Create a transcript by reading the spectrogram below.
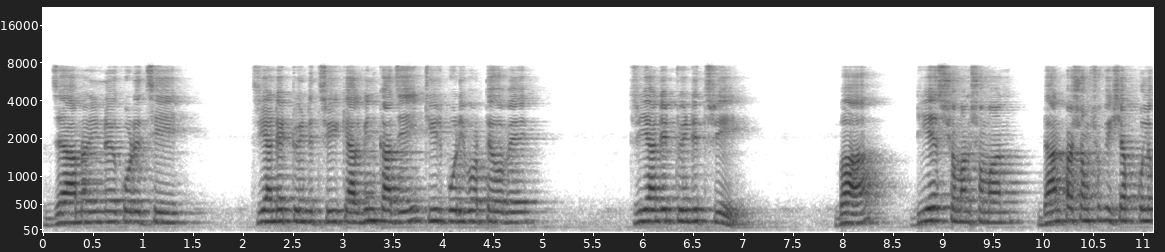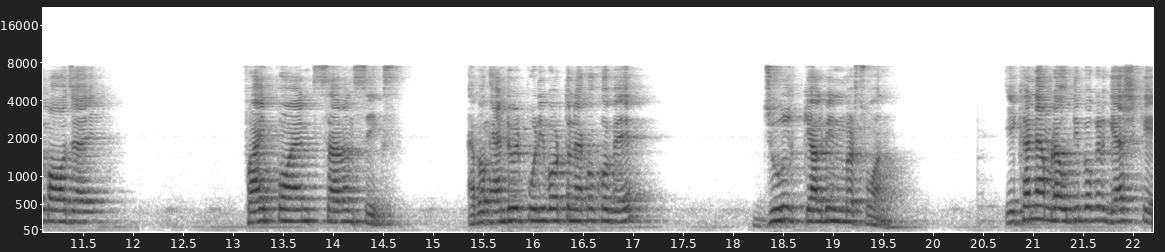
যা আমরা নির্ণয় করেছি three hundred twenty three kelvin কাজেই টির পরিবর্তে হবে থ্রি হান্ড্রেড টোয়েন্টি থ্রি বা ডিএস সমান সমান ডান পাশ অংশকে হিসাব করলে পাওয়া যায় ফাইভ পয়েন্ট সেভেন সিক্স এবং অ্যান্টিউড পরিবর্তন একক হবে জুল ক্যালভিন ইনভার্স ওয়ান। এখানে আমরা উদ্দীপকের গ্যাসকে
